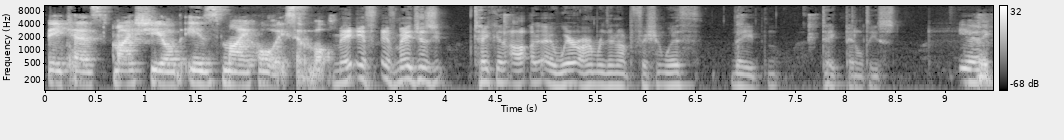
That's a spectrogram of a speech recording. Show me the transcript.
because my shield is my holy symbol. Ma- if if mages take an, uh, wear armor they're not proficient with, they take penalties. Yeah. They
